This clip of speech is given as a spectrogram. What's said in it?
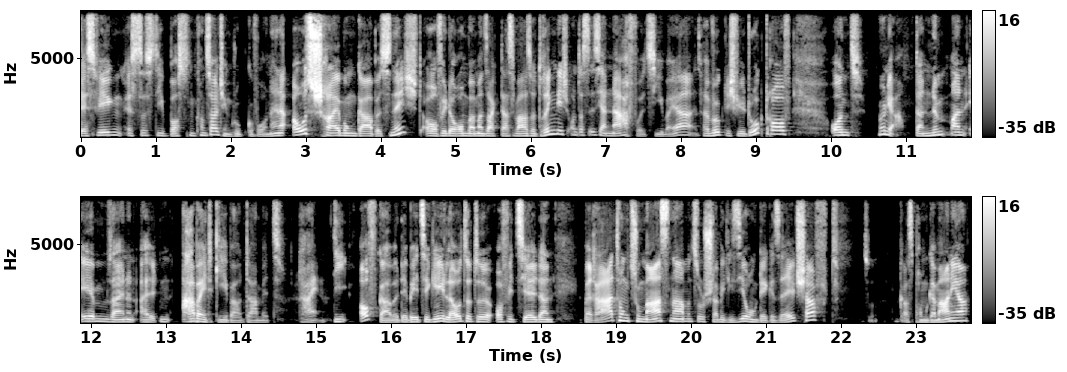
deswegen ist es die Boston Consulting Group geworden. Eine Ausschreibung gab es nicht, auch wiederum, weil man sagt, das war so dringlich und das ist ja nachvollziehbar, ja. Es war wirklich viel Druck drauf und nun ja, dann nimmt man eben seinen alten Arbeitgeber damit rein. Die Aufgabe der BCG lautete offiziell dann Beratung zu Maßnahmen zur Stabilisierung der Gesellschaft, Gazprom Germania,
